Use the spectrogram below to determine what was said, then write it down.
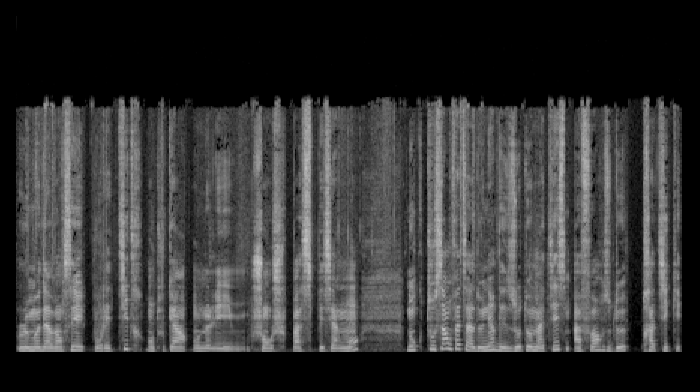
le mode avancé pour les titres en tout cas on ne les change pas spécialement. Donc tout ça en fait ça va devenir des automatismes à force de pratiquer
